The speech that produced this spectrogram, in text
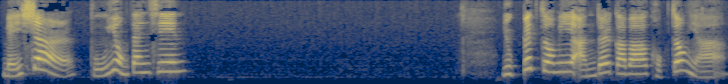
没事儿，不用担心。 600점이 안 될까봐 걱정이야.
